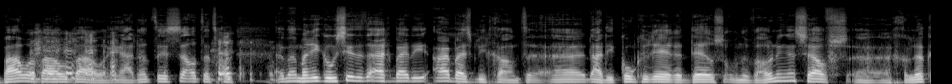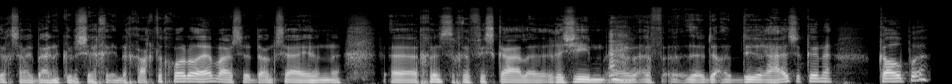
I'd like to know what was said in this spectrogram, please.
Bouwen, bouwen, bouwen. Ja, dat is altijd goed. Uh, Marieke, hoe zit het eigenlijk bij die arbeidsmigranten? Uh, nou, die concurreren deels om de woningen. Zelfs uh, gelukkig zou je bijna kunnen zeggen in de grachtengordel. Hè, waar ze dankzij hun gunstige fiscale regime de, de, dure huizen kunnen kopen.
